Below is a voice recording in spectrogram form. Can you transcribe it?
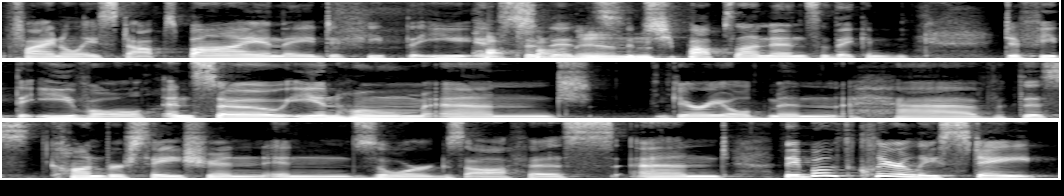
finally stops by and they defeat the e- Pops so that in. she pops on in so they can defeat the evil. And so Ian Holm and Gary Oldman have this conversation in Zorg's office, and they both clearly state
